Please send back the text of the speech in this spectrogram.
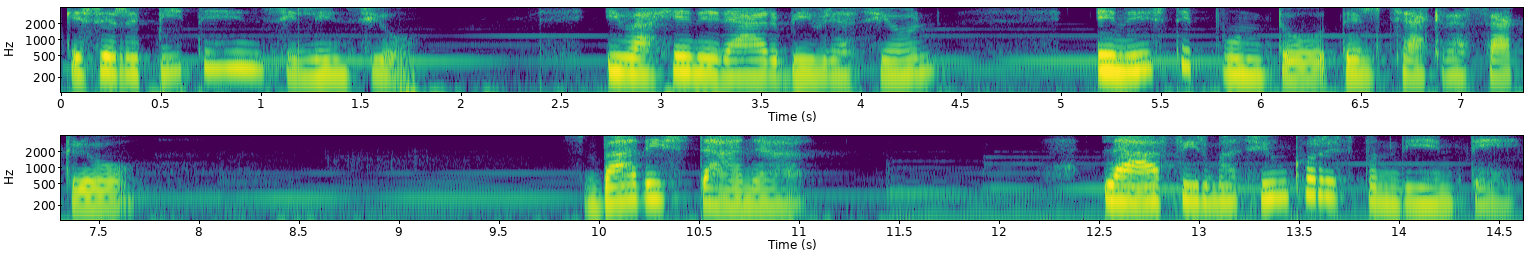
que se repite en silencio y va a generar vibración en este punto del chakra sacro. Svadhisthana. La afirmación correspondiente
